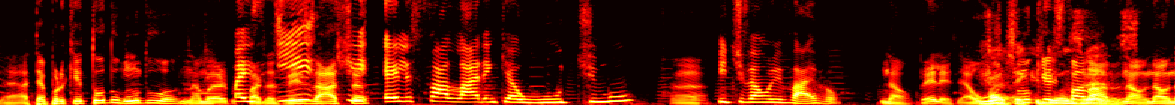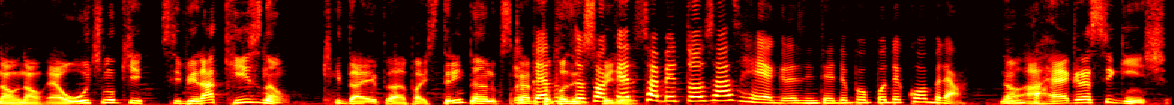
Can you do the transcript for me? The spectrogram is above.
né? Até porque todo mundo, na maior Mas parte das e vezes, acha. se eles falarem que é o último Ah, e tiver um revival? não, beleza. É o Vai último que, que eles falaram. vezes. Não, não, não, não. É o último que, se virar Kiss, não. Que daí faz 30 anos que os caras estão fazendo eu só quero saber todas as regras, entendeu? Pra eu poder cobrar. Não, Então a tá. regra é a seguinte:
